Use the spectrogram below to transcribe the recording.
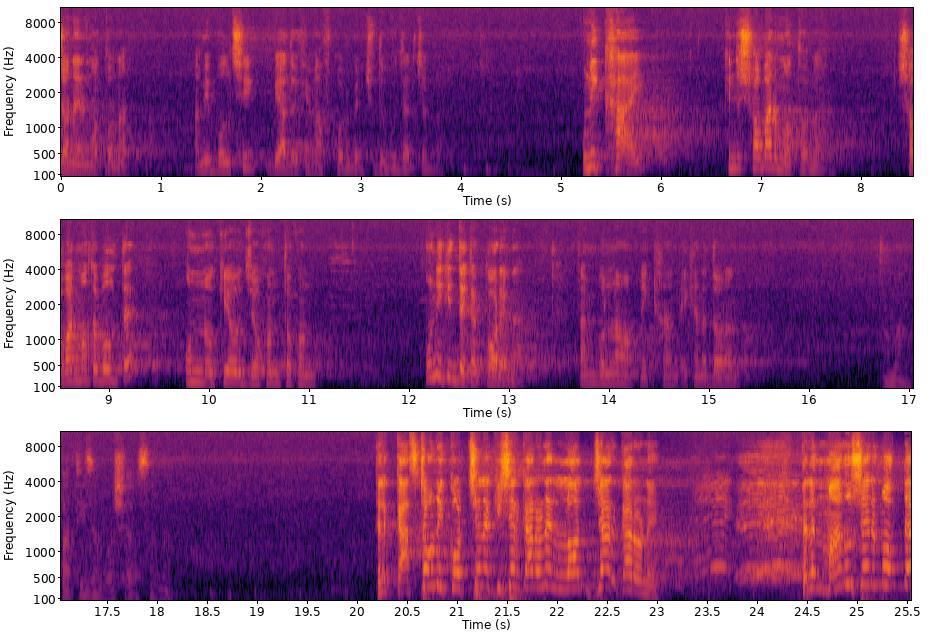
জনের মতো না। আমি বলছি বেয়াদফি মাফ করবেন, শুধু বোঝার জন্য। উনি খায়, কিন্তু সবার মতো না। সবার মতো বলতে, অন্য কেউ যখন তখন, উনি কিন্তু এটা করে না। তা আমি বললাম, আপনি খান, এখানে দাঁড়ান। আমার বাতিজা বসা আছে না। তাহলে কাজটা উনি করছে না কিসের কারণে? লজ্জার কারণে। তাহলে মানুষের মধ্যে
